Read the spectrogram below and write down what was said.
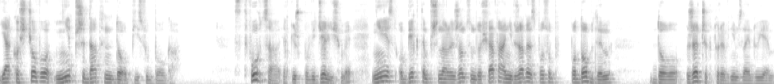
jakościowo nieprzydatny do opisu Boga. Stwórca, jak już powiedzieliśmy, nie jest obiektem przynależącym do świata ani w żaden sposób podobnym do rzeczy, które w nim znajdujemy.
